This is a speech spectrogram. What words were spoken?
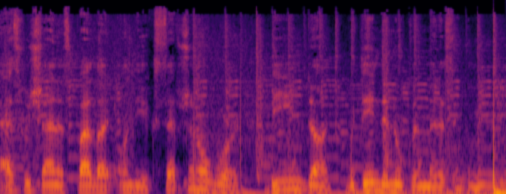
as we shine a spotlight on the exceptional work being done within the nuclear medicine community.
